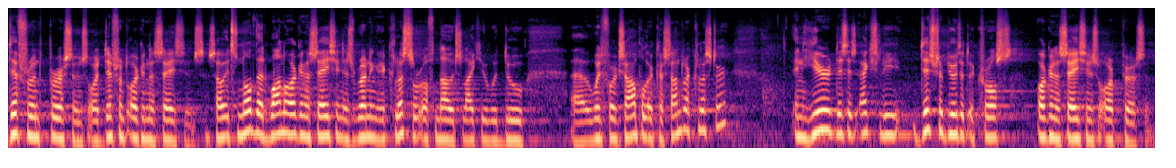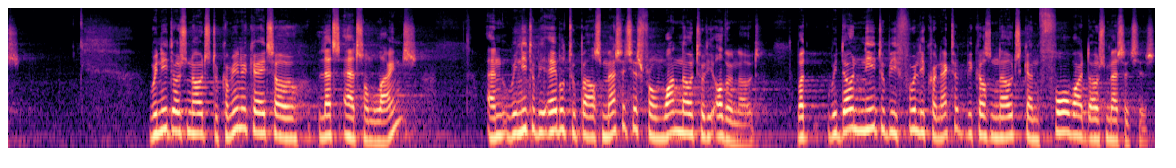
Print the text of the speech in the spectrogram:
different persons or different organizations. So it's not that one organization is running a cluster of nodes like you would do uh, with, for example, a Cassandra cluster. In here, this is actually distributed across organizations or persons. We need those nodes to communicate, so let's add some lines. And we need to be able to pass messages from one node to the other node. But we don't need to be fully connected because nodes can forward those messages.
